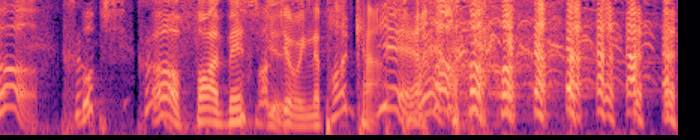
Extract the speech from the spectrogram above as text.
oh, whoops, oh, five messages. I'm doing the podcast. Yeah.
